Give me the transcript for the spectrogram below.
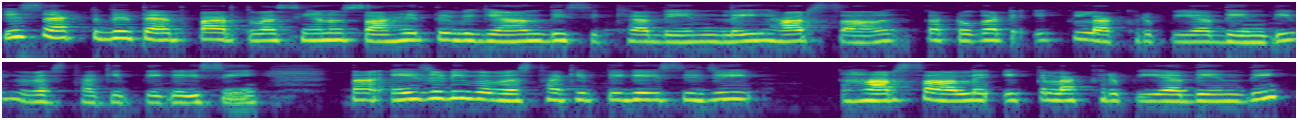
ਕਿਸ ਐਕਟ ਦੇ ਤਹਿਤ ਭਾਰਤ ਵਾਸੀਆਂ ਨੂੰ ਸਾਹਿਤ ਤੇ ਵਿਗਿਆਨ ਦੀ ਸਿੱਖਿਆ ਦੇਣ ਲਈ ਹਰ ਸਾਲ ਘੱਟੋ ਘੱਟ 1 ਲੱਖ ਰੁਪਇਆ ਦੇਣ ਦੀ ਵਿਵਸਥਾ ਕੀਤੀ ਗਈ ਸੀ? ਤਾਂ ਇਹ ਜਿਹੜੀ ਵਿਵਸਥਾ ਕੀਤੀ ਗਈ ਸੀ ਜੀ, ਹਰ ਸਾਲ 1 ਲੱਖ ਰੁਪਇਆ ਦੇਣ ਦੀ,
